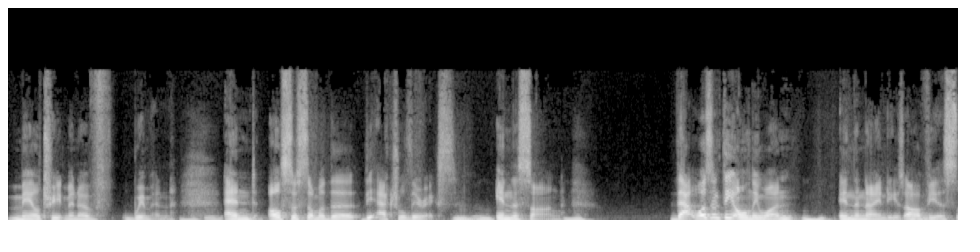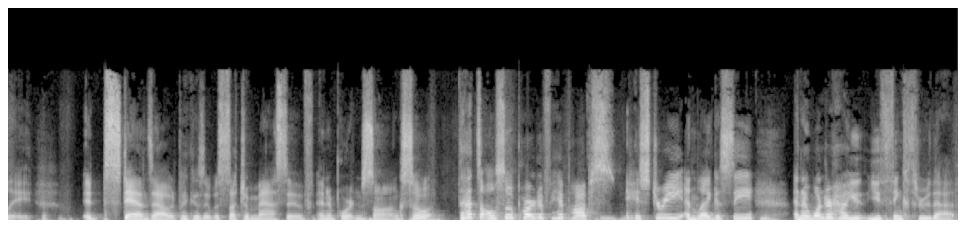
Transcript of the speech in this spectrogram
male treatment of women, mm-hmm. and also some of the the actual lyrics mm-hmm. in the song. Mm-hmm. That wasn't the only one in the 90s, obviously. It stands out because it was such a massive and important song. So that's also part of hip hop's history and legacy. And I wonder how you, you think through that.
